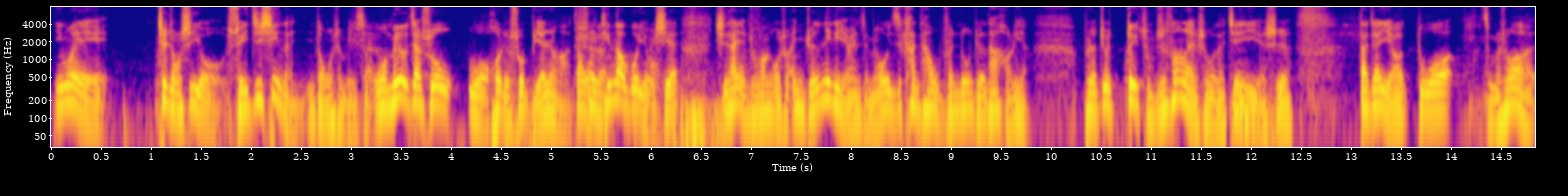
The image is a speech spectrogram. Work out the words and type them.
因为这种是有随机性的，你懂我什么意思？我没有在说我或者说别人啊，但我听到过有些其他演出方跟我说，哎，你觉得那个演员怎么样？我一直看他五分钟，觉得他好厉害，不是？就对组织方来说，我的建议也是，大家也要多怎么说啊？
